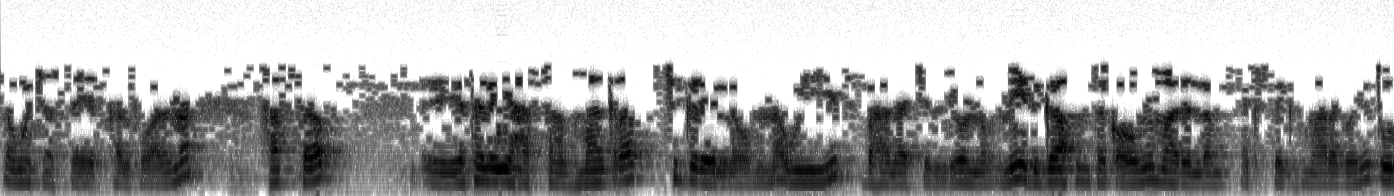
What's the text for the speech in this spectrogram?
ሰዎች አስተያየት ከልፈዋልና ሀሳብ የተለየ ሀሳብ ማቅረብ ችግር የለውም እና ውይይት ባህላችን እንዲሆን ነው። እኔ ድጋፍም ተቃውሞም አይደለም expect ማድረገው ይሄ ጥሩ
